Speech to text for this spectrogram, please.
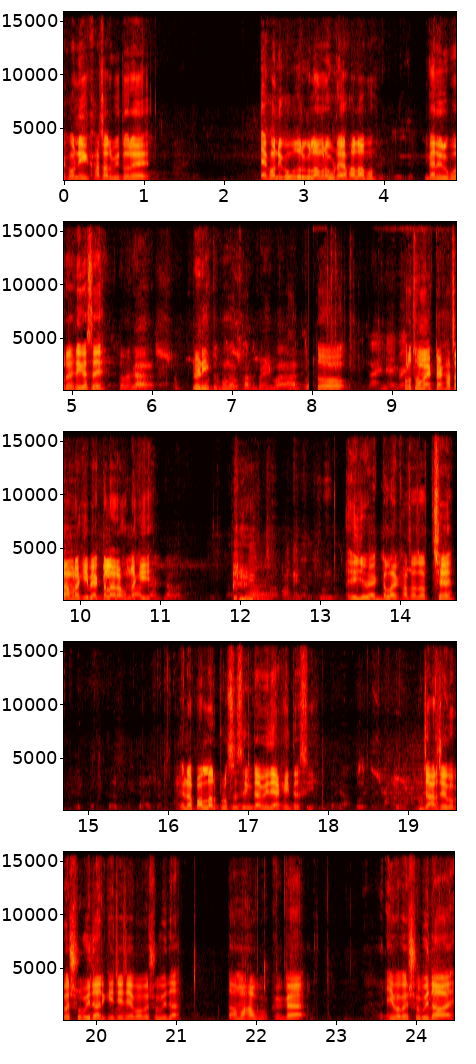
এখনই খাঁচার ভিতরে এখনই কবুতরগুলো আমরা উঠে ফেলাবো গাড়ির উপরে ঠিক আছে? রেডি কবুতর তো প্রথমে একটা খাঁচা আমরা কি ব্যাগডালা রাখুন নাকি? এই যে ব্যাগডালায় খাঁচা যাচ্ছে। এটা পাল্লার প্রসেসিংটা আমি দেখাইতেছি। যার যেভাবে সুবিধা আর কি যে যেভাবে সুবিধা। তা মাহবুব কাকা এইভাবে সুবিধা হয়।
